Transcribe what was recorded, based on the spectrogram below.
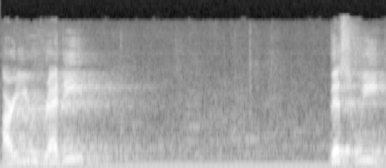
Are you ready this week,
